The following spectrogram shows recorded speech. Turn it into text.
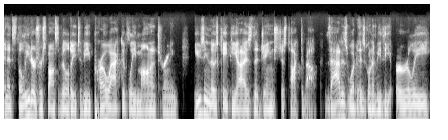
And it's the leader's responsibility to be proactively monitoring using those KPIs that James just talked about. That is what is going to be the early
